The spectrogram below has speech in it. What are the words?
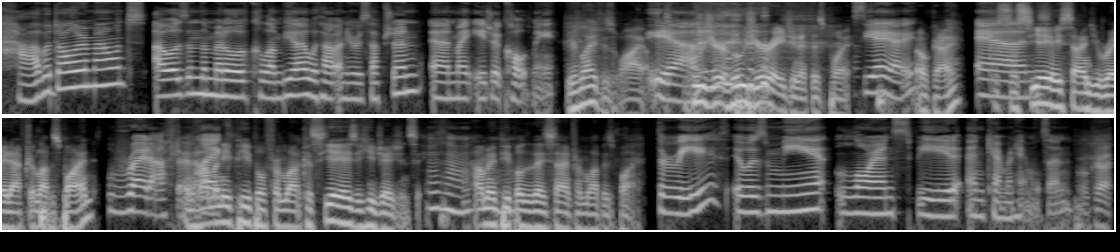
have a dollar amount. I was in the middle of Colombia without any reception, and my agent called me. Your life is wild. Yeah. Who's your Who's your agent at this point? CAA. Okay. And so CAA signed you right after Love is Blind. right after. And how like, many people from Love? Because CAA is a huge agency. mhm, How many mhm. people did they sign from Love is Blind? Three. It was me, Lauren Speed, and Cameron Hamilton. Okay.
